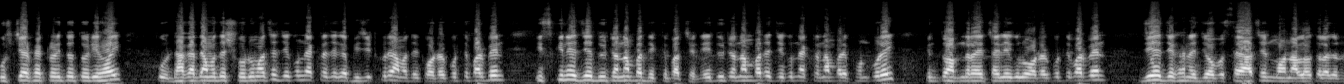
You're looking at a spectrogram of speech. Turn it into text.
কুষ্টিয়ার ফ্যাক্টরিতে তৈরি হয় ঢাকাতে আমাদের শোরুম আছে যে কোনো একটা জায়গায় ভিজিট করে আমাদেরকে অর্ডার করতে পারবেন। স্ক্রিনে যে দুইটা নাম্বার দেখতে পাচ্ছেন, এই দুইটা নাম্বারে যে কোনো একটা নাম্বারে ফোন করেই কিন্তু আপনারা চাইলে এগুলো অর্ডার করতে পারবেন। যে যেখানে যে অবস্থায় আছেন, মহান আল্লাহ তালা যেন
